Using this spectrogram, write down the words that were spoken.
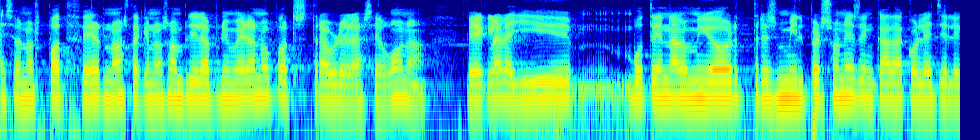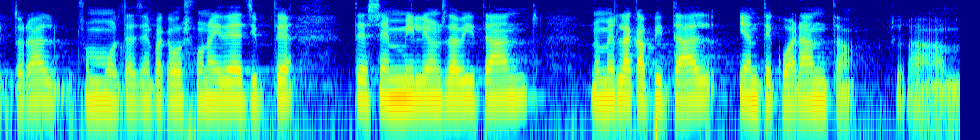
Això no es pot fer, no? Hasta que no s'ampli la primera no pots treure la segona. Perquè, clar, allí voten a lo millor 3.000 persones en cada col·legi electoral. Són molta gent. Perquè vos fa una idea, Egipte té 100 milions d'habitants, només la capital i en té 40. O sigui,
